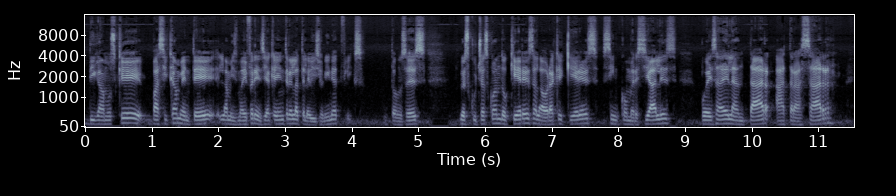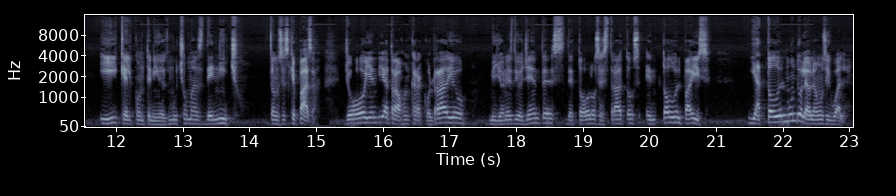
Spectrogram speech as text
Digamos que básicamente la misma diferencia que hay entre la televisión y Netflix. Entonces, lo escuchas cuando quieres, a la hora que quieres, sin comerciales, puedes adelantar, atrasar y que el contenido es mucho más de nicho. Entonces, ¿qué pasa? Yo hoy en día trabajo en Caracol Radio, millones de oyentes de todos los estratos en todo el país y a todo el mundo le hablamos igual.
